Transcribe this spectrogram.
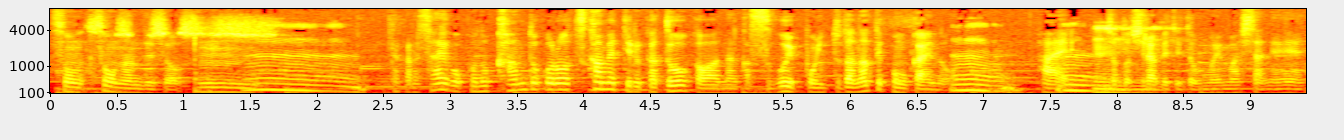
そうそうなんですよ、そうん。ん。だから最後この勘どころをつかめてるかどうかはなんかすごいポイントだなって今回の、うん。はい、うん。ちょっと調べてて思いましたね、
